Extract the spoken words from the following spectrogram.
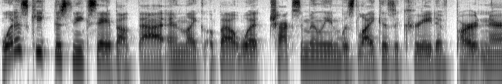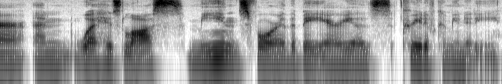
What does Keak da Sneak say about that and like about what Traxamillion was like as a creative partner and what his loss means for the Bay Area's creative community?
